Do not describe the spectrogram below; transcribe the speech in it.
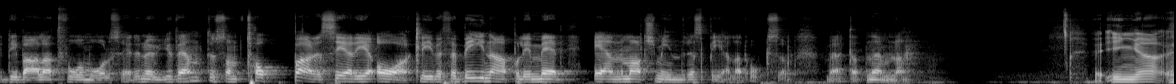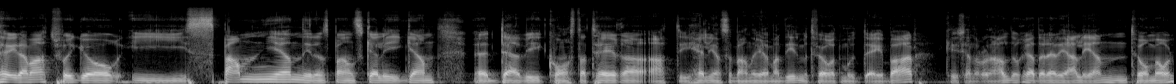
Dybala två mål så är det nu Juventus som toppar Serie A, kliver förbi Napoli med en match mindre spelad också. Värt att nämna. Inga höjda matcher igår i Spanien, i den spanska ligan, eh, där vi konstaterar att i helgen så vann Real Madrid med 2-1 mot Eibar. Cristiano Ronaldo räddade Real igen, två mål.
